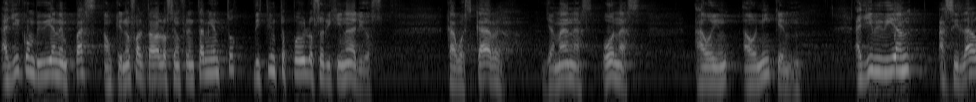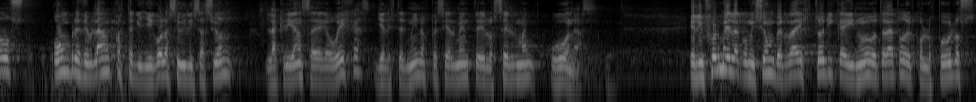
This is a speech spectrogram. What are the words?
Allí convivían en paz, aunque no faltaban los enfrentamientos, distintos pueblos originarios, Cahuescar, Yamanas, Onas, Aoniquen. Allí vivían asilados hombres de blanco hasta que llegó la civilización, la crianza de ovejas y el exterminio especialmente de los Selman Huonas. El informe de la Comisión Verdad Histórica y Nuevo Trato con los Pueblos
